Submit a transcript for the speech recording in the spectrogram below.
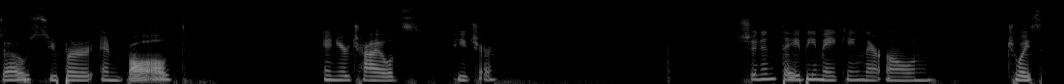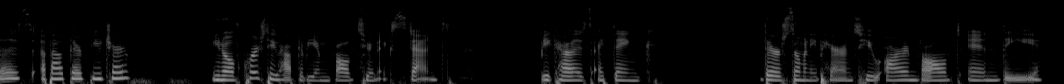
so super involved in your child's future? Shouldn't they be making their own choices about their future? You know, of course, you have to be involved to an extent because I think there are so many parents who are involved in the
